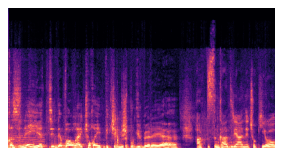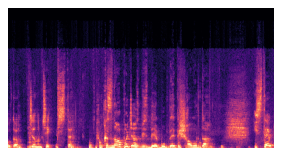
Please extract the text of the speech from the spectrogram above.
kız ne iyi ettin de vallahi çok ayıp fikirmiş bu gül böreği ha. Haklısın Kadriye anne çok iyi oldu. Canım çekmişti. Kız ne yapacağız biz de bu baby shower'da? İşte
